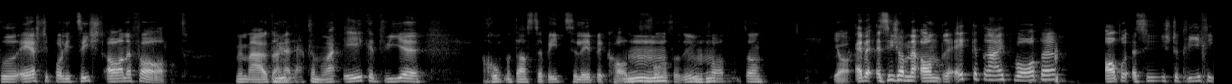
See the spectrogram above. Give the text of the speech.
der erste Polizist anfährt mit dem Auto. Mhm. Und ich dachte, irgendwie kommt mir das ein bisschen bekannt Mhm, vor. So, mhm. Ja, eben, es ist an einer anderen Ecke gedreht worden, aber es ist der gleiche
